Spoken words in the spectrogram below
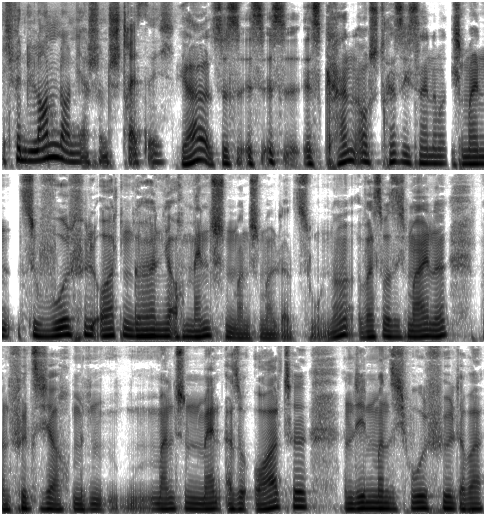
Ich finde London ja schon stressig. Ja, es ist, es ist, es kann auch stressig sein, aber ich meine, zu Wohlfühlorten gehören ja auch Menschen manchmal dazu, ne? Weißt du, was ich meine? Man fühlt sich ja auch mit manchen Men also Orte, an denen man sich wohlfühlt, aber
